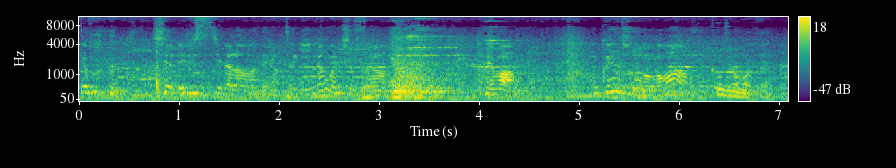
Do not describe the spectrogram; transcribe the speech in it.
이거 뭐, 제가 릴스 찍으려고 하는데 갑자기 이런 걸 주셨어요. 대박. 그냥 주는 건가 봐. 그건 그런 거 같아.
